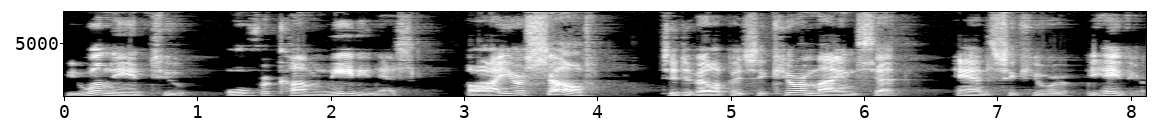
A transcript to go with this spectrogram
You will need to overcome neediness by yourself to develop a secure mindset and secure behavior.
